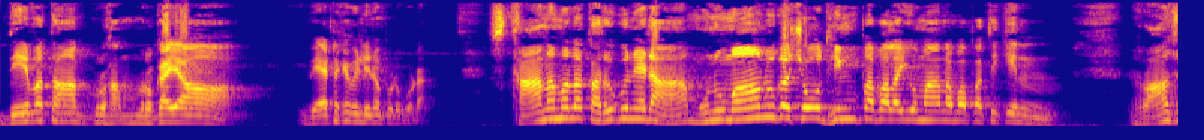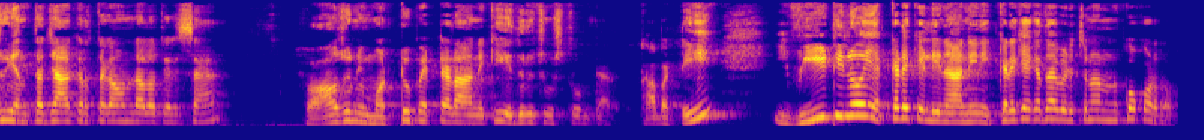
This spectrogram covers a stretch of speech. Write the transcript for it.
దేవతాగృహ మృగయా వేటకు వెళ్ళినప్పుడు కూడా. స్థానముల కరుగునెడ మునుమానుగ శోధింపబలయు మానవపతికిన్ రాజు ఎంత జాగ్రత్తగా ఉండాలో తెలుసా? రాజుని మట్టు పెట్టడానికి ఎదురు చూస్తూ ఉంటారు. కాబట్టి వీటిలో ఎక్కడికి వెళ్ళినా నేను ఇక్కడికే కదా వెళుతున్నాను అనుకోకూడదు.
